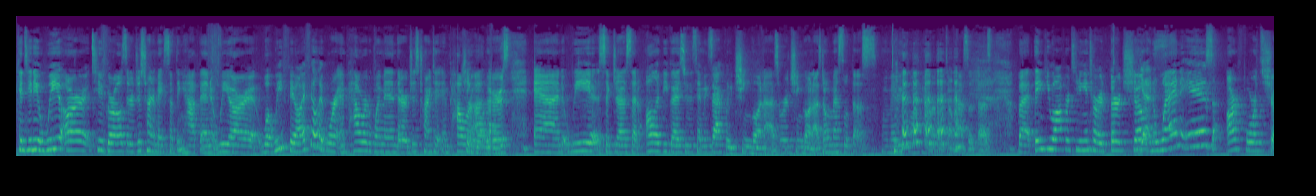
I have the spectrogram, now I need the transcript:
continue. We are two girls that are just trying to make something happen. We are what we feel. I feel like we're empowered women that are just trying to empower others. And we suggest that all of you guys do the same. Exactly, chingonas. We're chingonas. Don't mess with us. We may be camera, but don't mess with us. But thank you all for tuning into our third show. Yes. And when is our fourth show?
